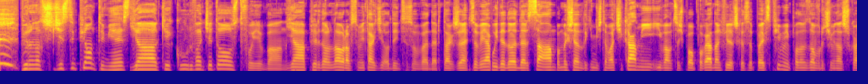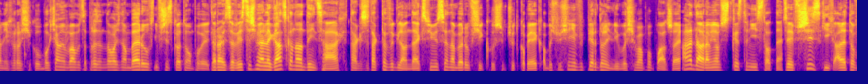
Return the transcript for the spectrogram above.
Dopiero na 35 jest. Jakie kurwa dziadostwo jebane. Ja pierdolę. Dobra, w sumie tak, gdzie odeńcy są w Eder. Także widzowie, ja pójdę do Eder sam, pomyślę nad jakimiś temacikami i wam coś poopowiadam, chwileczkę sobie poekspimy i potem znowu wrócimy na szukanie herosików, bo chciałem wam zaprezentować numberów i wszystko o tym opowiedzieć. Dobra, widzowie, jesteśmy elegancko na odeńcach, także tak to wygląda. Ekspimy sobie numberów siku, szybciutko bieg, obyśmy się nie wypierdolili, bo się chyba popłaczę. Ale dobra, mimo wszystko jest to nieistotne. Widzowie, wszystkich, ale to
